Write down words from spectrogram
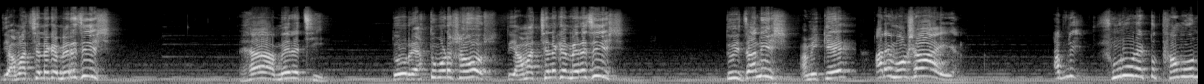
তুই আমার ছেলেকে মেরেছিস? হ্যাঁ মেরেছি। তোর এত বড় সাহস তুই আমার ছেলেকে মেরেছিস? তুই জানিস আমি কে? আরে মশাই আপনি শুনুন একটু থামুন।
